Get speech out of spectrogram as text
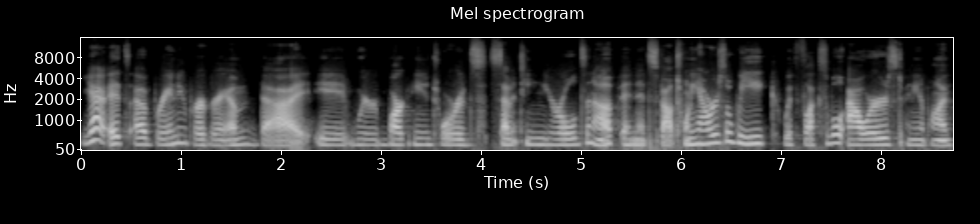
Yeah, it's a brand new program that it, we're marketing towards 17 year olds and up, and it's about 20 hours a week with flexible hours depending upon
